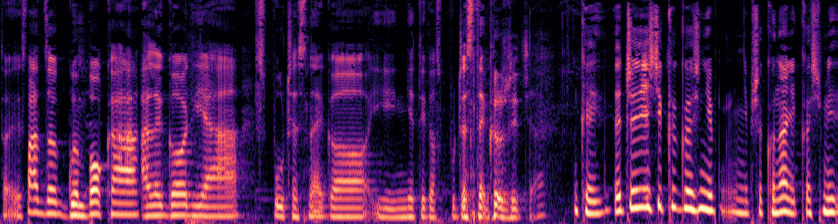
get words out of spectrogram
To jest bardzo głęboka alegoria współczesnego i nie tylko współczesnego życia. Okej, okay. znaczy jeśli kogoś nie, nie przekonali kosmi,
